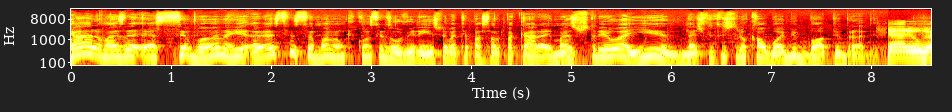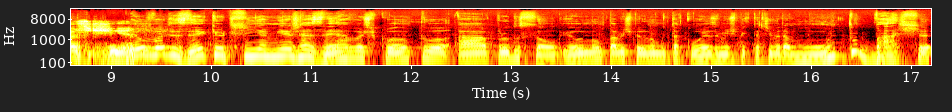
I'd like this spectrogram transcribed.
Cara, mas é, essa semana aí, essa semana não, que quando vocês ouvirem isso já vai ter passado pra caralho. Mas estreou aí, Netflix estreou Cowboy Bebop, brother. Cara, eu vou assistir. Eu vou dizer que eu tinha minhas reservas quanto à produção. Eu não tava esperando muita coisa, minha expectativa era muito baixa.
